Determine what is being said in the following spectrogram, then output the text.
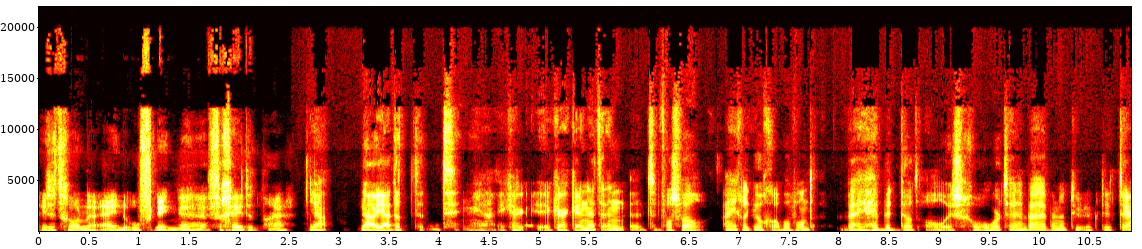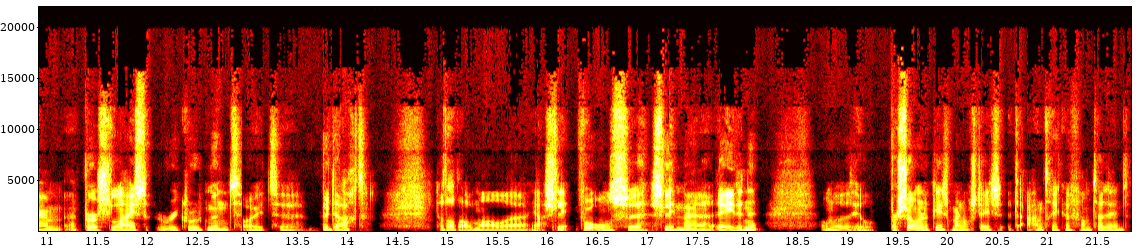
is het gewoon einde oefening. vergeet het maar. Ja, nou ja, dat, ja ik, ik herken het. En het was wel eigenlijk heel grappig, want wij hebben dat al eens gehoord. Hè? Wij hebben natuurlijk de term eh, personalized recruitment ooit bedacht. Dat had allemaal uh, ja, slim, voor ons uh, slimme redenen. Omdat het heel persoonlijk is, maar nog steeds het aantrekken van talent.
